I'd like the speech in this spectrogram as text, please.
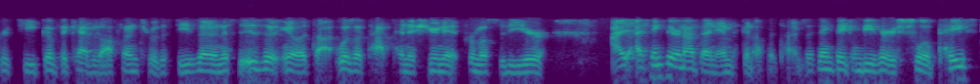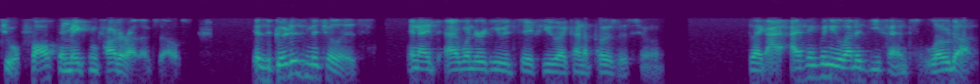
critique of the Cavs offense for the season, and this is a you know top, was a top ten-ish unit for most of the year, I, I think they're not dynamic enough at times. I think they can be very slow paced to a fault and make things harder on themselves. As good as Mitchell is, and I I wonder what he would say if you like kind of pose this to him. Like I, I think when you let a defense load up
